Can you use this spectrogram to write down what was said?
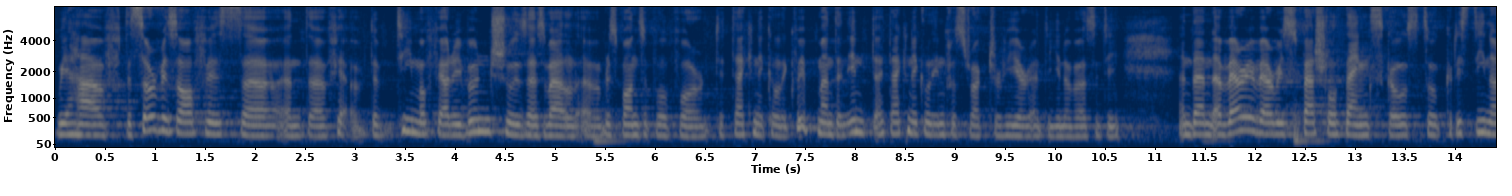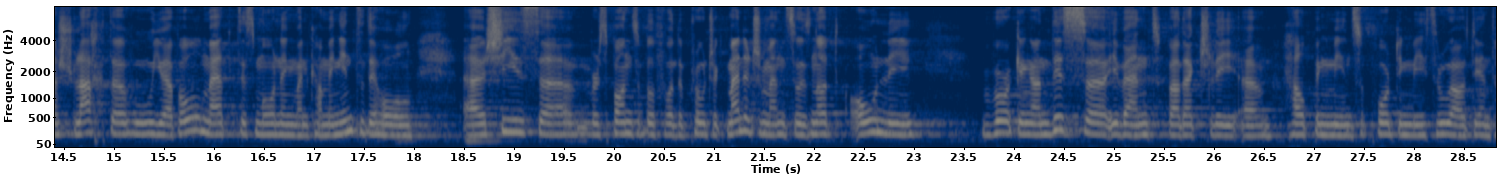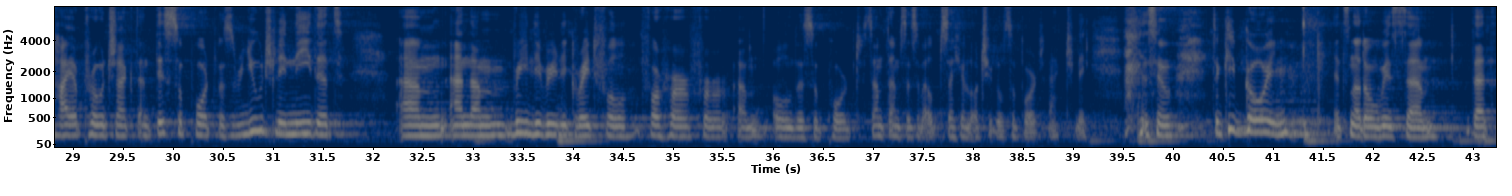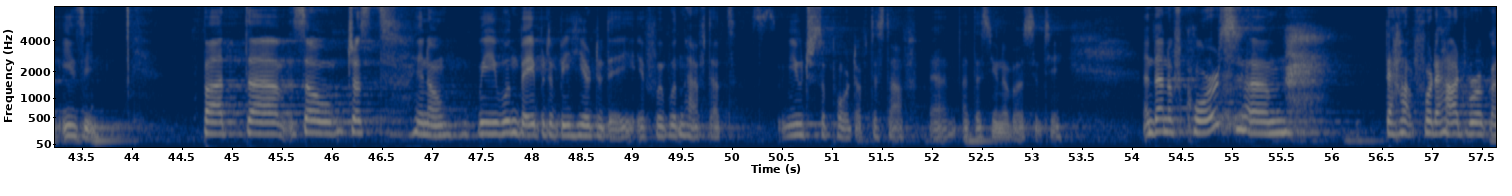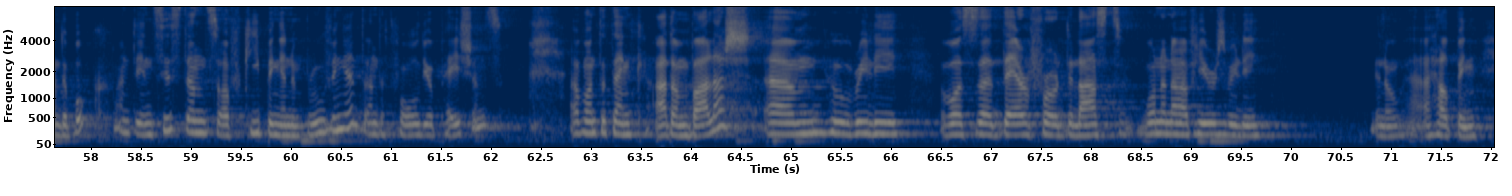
We have the service office uh, and uh, the team of Ferry Wunsch, who is as well uh, responsible for the technical equipment and in technical infrastructure here at the university. And then a very, very special thanks goes to Christina Schlachter, who you have all met this morning when coming into the hall. Uh, she's uh, responsible for the project management, so it's not only working on this uh, event, but actually um, helping me and supporting me throughout the entire project. And this support was hugely needed. Um, and I'm really, really grateful for her for um, all the support, sometimes as well psychological support, actually. so to keep going, it's not always um, that easy. But uh, so just, you know, we wouldn't be able to be here today if we wouldn't have that huge support of the staff uh, at this university. And then, of course, um, the, for the hard work on the book and the insistence of keeping and improving it and for all your patience, I want to thank Adam Balázs, um, who really was uh, there for the last one and a half years, really, you know, uh, helping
